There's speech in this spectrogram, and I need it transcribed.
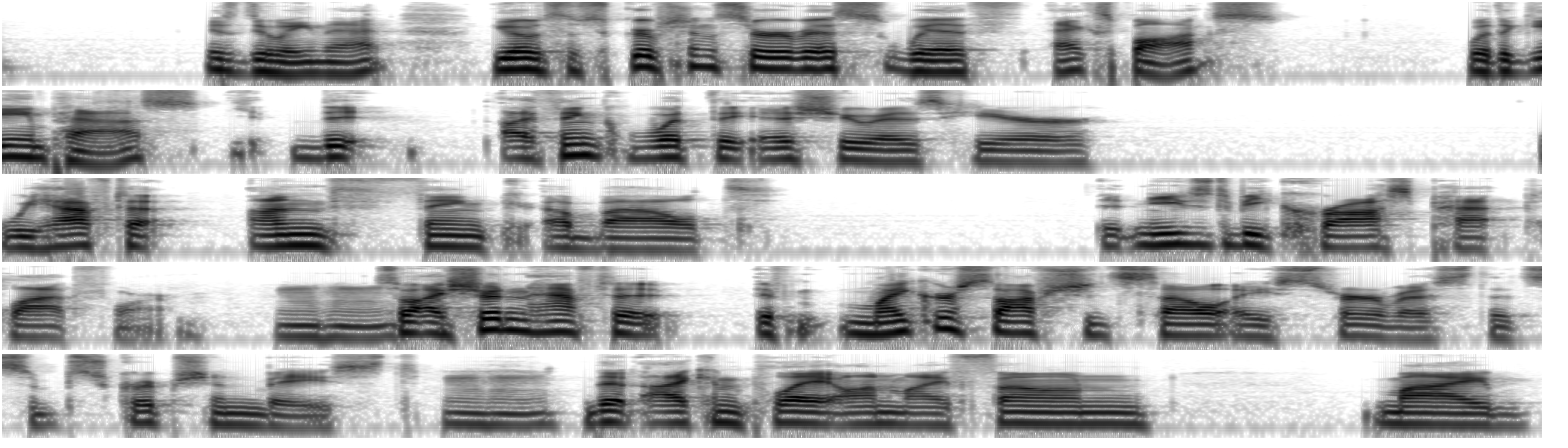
is doing that. You have a subscription service with Xbox with a Game Pass. The, I think what the issue is here, we have to unthink about. It needs to be cross platform. Mm-hmm. So I shouldn't have to. If Microsoft should sell a service that's subscription based, Mm-hmm. that I can play on my phone, my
